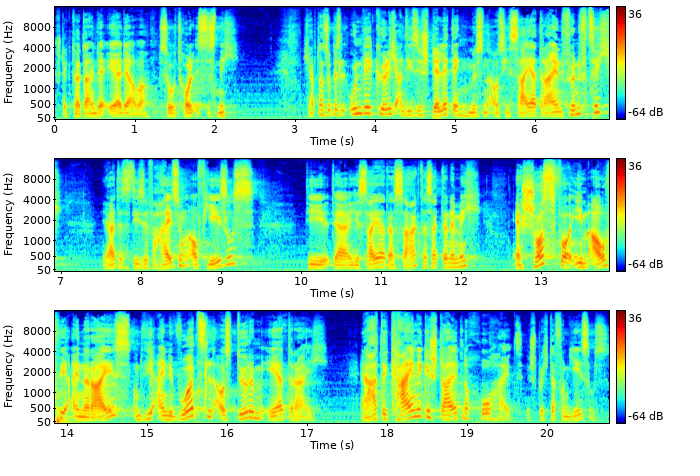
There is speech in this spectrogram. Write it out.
steckt halt da in der Erde, aber so toll ist es nicht. Ich habe dann so ein bisschen unwillkürlich an diese Stelle denken müssen aus Jesaja 53. Ja, das ist diese Verheißung auf Jesus, die der Jesaja das sagt. Da sagt er nämlich, er schoss vor ihm auf wie ein Reis und wie eine Wurzel aus dürrem Erdreich. Er hatte keine Gestalt noch Hoheit. Er spricht da von Jesus.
